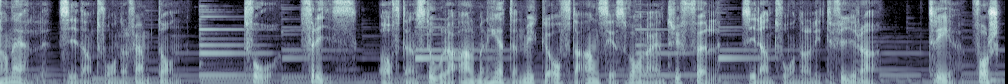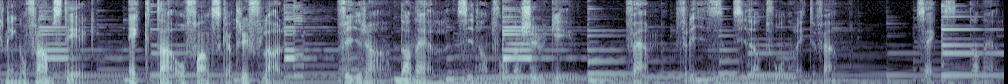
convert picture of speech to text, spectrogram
Danell, sidan 215. 2. Fris, av den stora allmänheten mycket ofta anses vara en tryffel, sidan 294. 3. Forskning och framsteg, äkta och falska tryfflar. 4. Danell, sidan 220. 5. Fris, sidan 295. 6. Danell.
